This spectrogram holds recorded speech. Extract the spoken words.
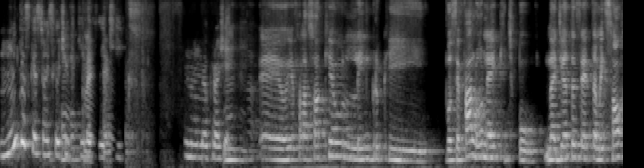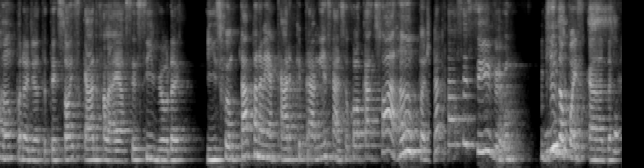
muitas questões que eu tive Complexo. que refletir no meu projeto. Uhum. É, eu ia falar só que eu lembro que você falou, né, que, tipo, não adianta ser também só rampa, não adianta ter só escada e falar, é acessível, né? E isso foi um tapa na minha cara, porque para mim, assim, ah, se eu colocar só a rampa, já tá acessível. Não precisa pôr escada.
